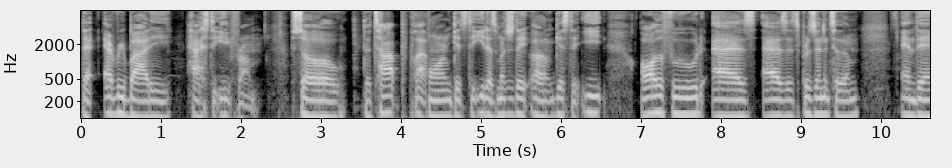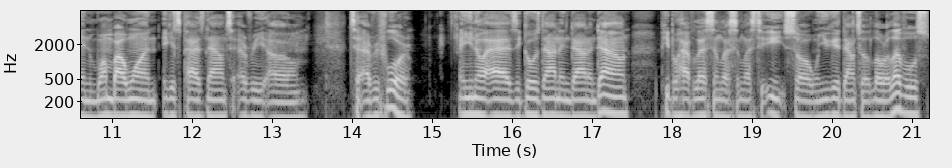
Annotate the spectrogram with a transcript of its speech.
that everybody has to eat from. So the top platform gets to eat as much as they uh, gets to eat all the food as as it's presented to them. And then one by one it gets passed down to every um to every floor. And you know as it goes down and down and down people have less and less and less to eat. So when you get down to the lower levels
